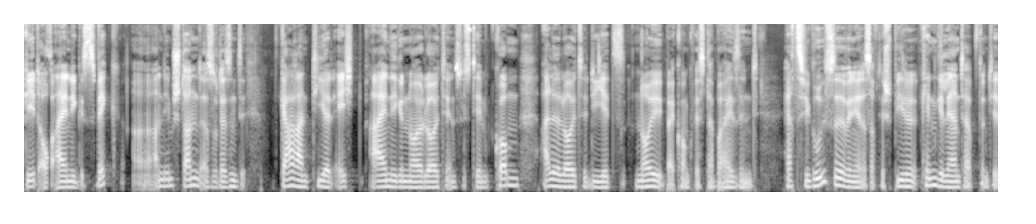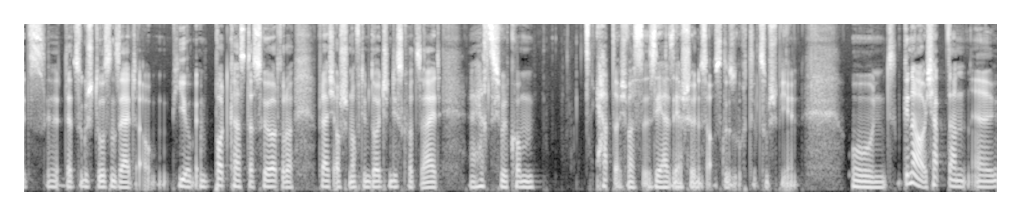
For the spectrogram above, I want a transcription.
geht auch einiges weg äh, an dem Stand. Also da sind garantiert echt einige neue Leute ins System gekommen. Alle Leute, die jetzt neu bei Conquest dabei sind, herzliche Grüße, wenn ihr das auf das Spiel kennengelernt habt und jetzt äh, dazu gestoßen seid, hier im Podcast das hört oder vielleicht auch schon auf dem deutschen Discord seid. Äh, herzlich willkommen. Ihr habt euch was sehr, sehr Schönes ausgesucht zum Spielen. Und genau, ich habe dann äh,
